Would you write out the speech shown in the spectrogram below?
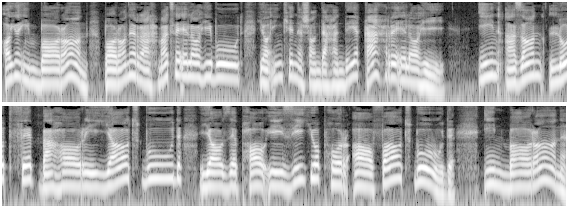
آیا این باران باران رحمت الهی بود یا اینکه نشان دهنده قهر الهی؟ این از آن لطف بهاریات بود یا ز پاییزی و پرآفات بود. این باران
